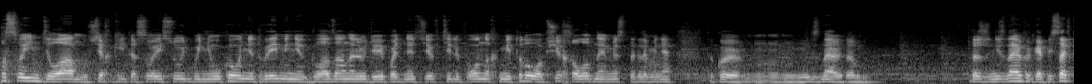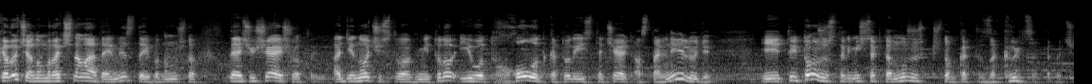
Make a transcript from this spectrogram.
по своим делам, у всех какие-то свои судьбы, ни у кого нет времени глаза на людей поднять, все в телефонах, метро вообще холодное место для меня, такое, не знаю, там, даже не знаю, как описать. Короче, оно мрачноватое место, и потому что ты ощущаешь вот одиночество в метро и вот холод, который источают остальные люди, и ты тоже стремишься к тому же, чтобы как-то закрыться, короче.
